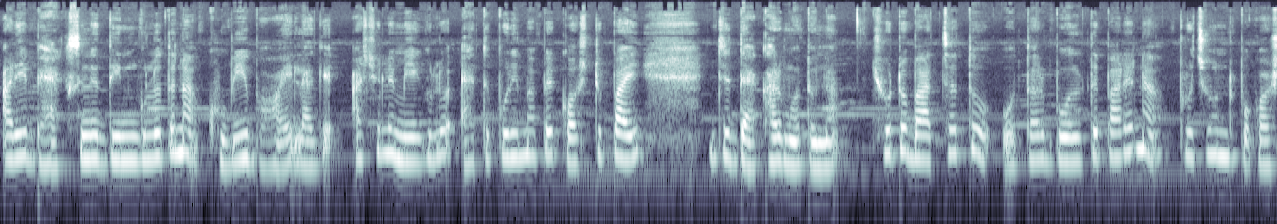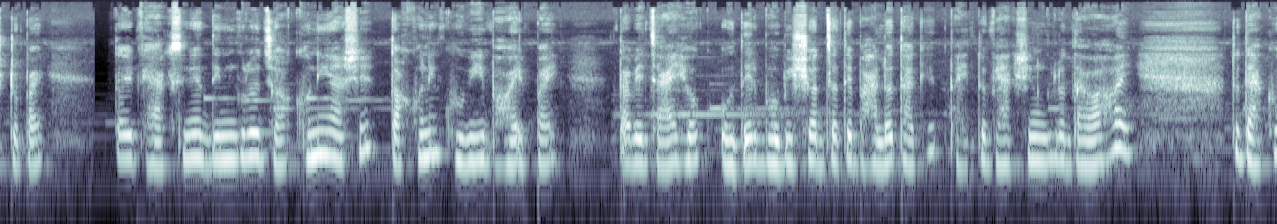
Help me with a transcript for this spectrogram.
আর এই ভ্যাকসিনের দিনগুলোতে না খুবই ভয় লাগে। আসলে মেয়েগুলো এত পরিমাপের কষ্ট পায় যে দেখার মতো না। ছোট বাচ্চা তো, ও তো আর বলতে পারে না, প্রচণ্ড কষ্ট পায়। তাই ভ্যাকসিনের দিনগুলো যখনই আসে, তখনই খুবই ভয় পায়। তবে যাই হোক, ওদের ভবিষ্যৎ যাতে ভালো থাকে, তাই তো ভ্যাকসিনগুলো দেওয়া হয়। তো দেখো,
